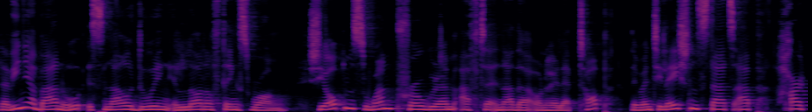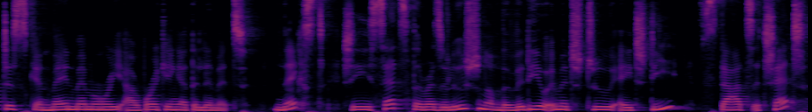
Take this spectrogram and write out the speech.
Lavinia Banu is now doing a lot of things wrong. She opens one program after another on her laptop, the ventilation starts up, hard disk and main memory are working at the limit. Next, she sets the resolution of the video image to HD, starts a chat,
